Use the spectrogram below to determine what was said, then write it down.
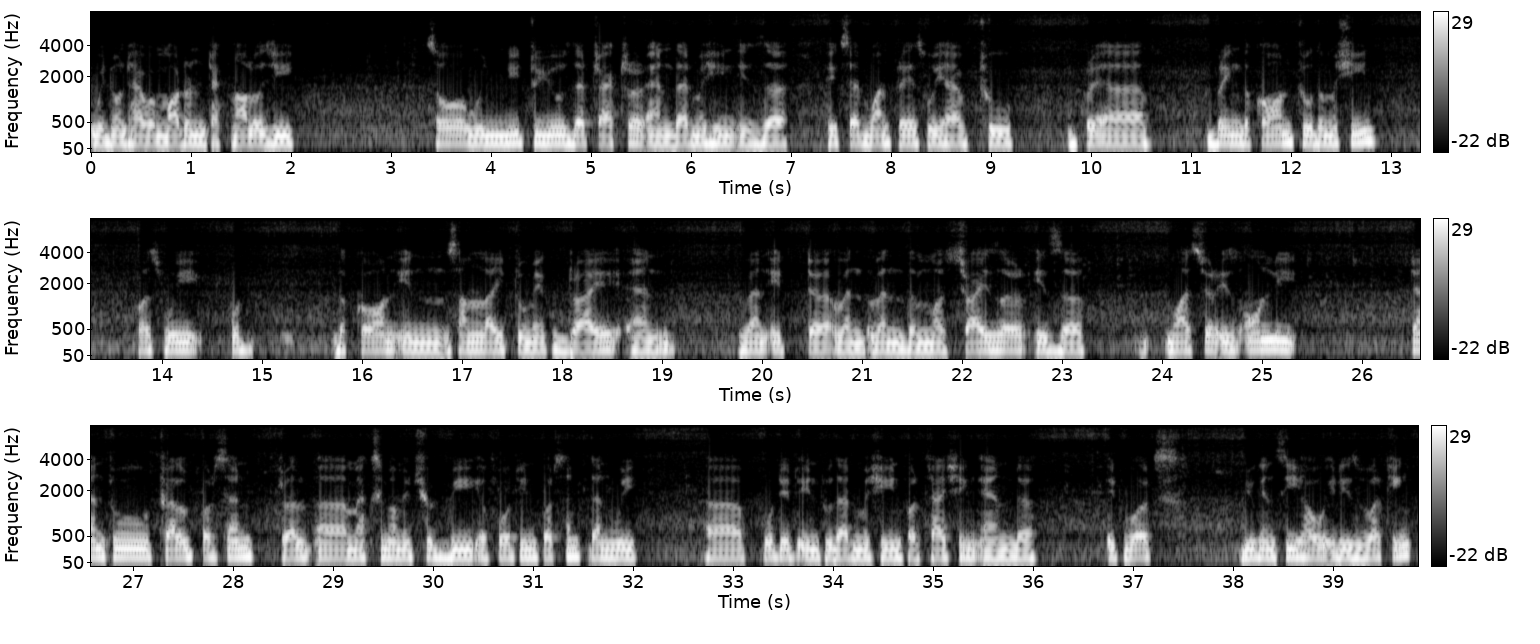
we don't have a modern technology. So we need to use that tractor and that machine is uh, fixed at one place. We have to uh, bring the corn to the machine. First we put the corn in sunlight to make dry and when it uh, when when the moisturizer is uh, moisture is only 10 to 12 percent 12 uh, maximum it should be 14 percent then we uh, put it into that machine for thrashing and uh, it works. You can see how it is working.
